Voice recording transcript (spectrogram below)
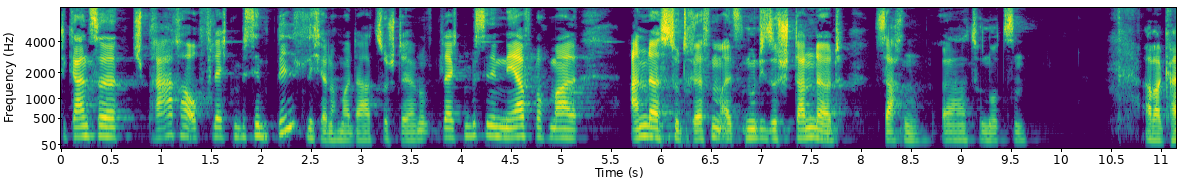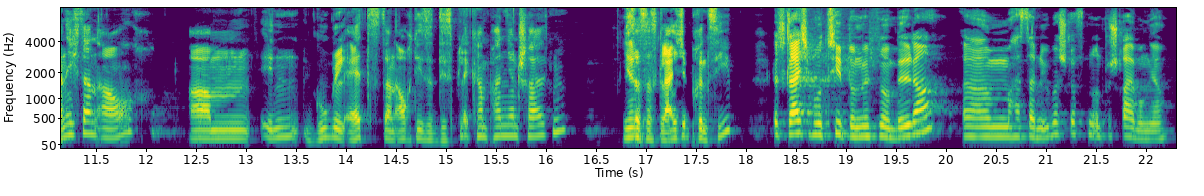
die ganze Sprache auch vielleicht ein bisschen bildlicher nochmal darzustellen und vielleicht ein bisschen den Nerv nochmal anders zu treffen, als nur diese Standardsachen äh, zu nutzen. Aber kann ich dann auch ähm, in Google Ads dann auch diese Display-Kampagnen schalten? Ja. Ist das das gleiche Prinzip? Das gleiche Prinzip. Du nimmst nur Bilder, ähm, hast deine Überschriften und Beschreibungen, ja.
